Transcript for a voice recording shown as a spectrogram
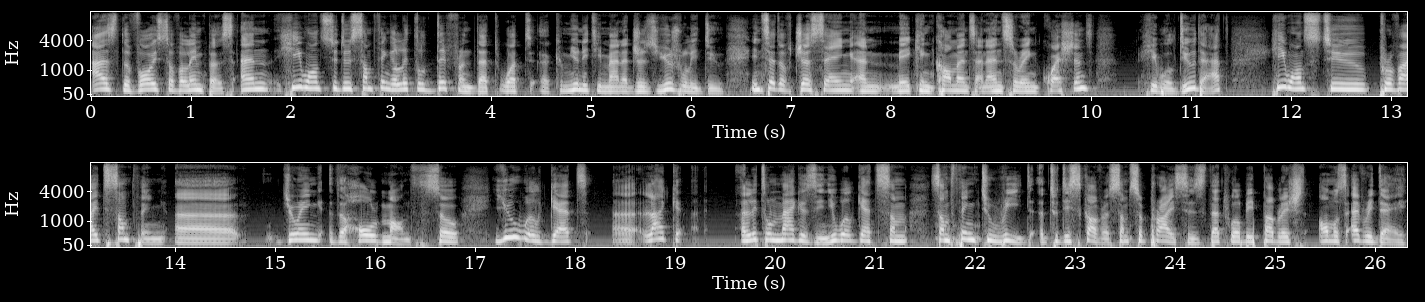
as the voice of olympus. And he wants to do something a little different than what uh, community managers usually do. Instead of just saying and making comments and answering questions he will do that. He wants to provide something uh, during the whole month. So you will get uh, like a little magazine. You will get some something to read, uh, to discover, some surprises that will be published almost every day.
